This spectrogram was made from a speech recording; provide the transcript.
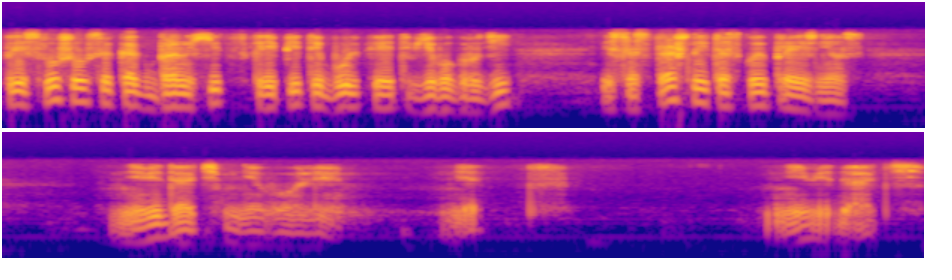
прислушался, как бронхит скрипит и булькает в его груди, и со страшной тоской произнес «Не видать мне воли, нет» не видать.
